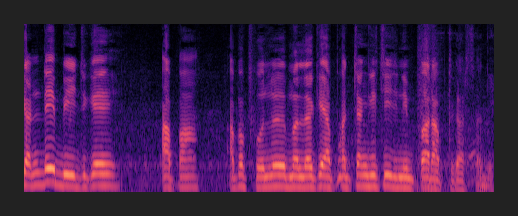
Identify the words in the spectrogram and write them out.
ਕੰਡੇ ਬੀਜ ਕੇ ਆਪਾਂ ਆਪਾਂ ਫੁੱਲ ਮਤਲਬ ਕਿ ਆਪਾਂ ਚੰਗੀ ਚੀਜ਼ ਨਹੀਂ ਪ੍ਰਾਪਤ ਕਰ ਸਕਦੇ।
